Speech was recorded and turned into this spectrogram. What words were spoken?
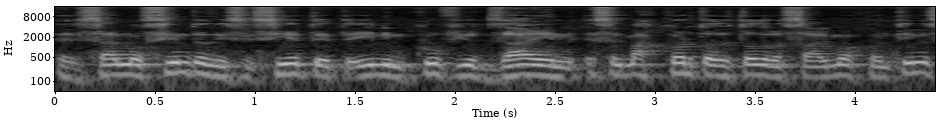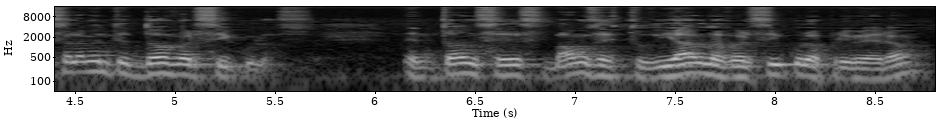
El Salmo 117, Teilim Kuf Yud Zain, es el más corto de todos los salmos, contiene solamente dos versículos. Entonces, vamos a estudiar los versículos primero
